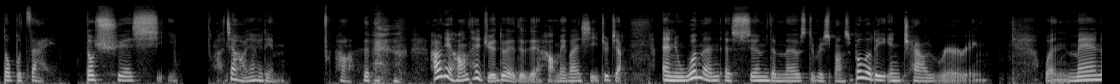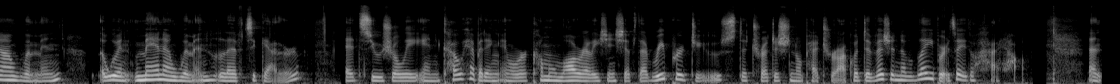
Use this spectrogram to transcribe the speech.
都不在，都缺席。这样好像有点好，对不对？好像有点好像太绝对了，对不对？好，没关系，就这样。And women assume the most responsibility in child rearing. When men and women, when men and women live together, it's usually in cohabiting or common law relationships that reproduce the traditional patriarchal division of labor。这里都还好。”但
